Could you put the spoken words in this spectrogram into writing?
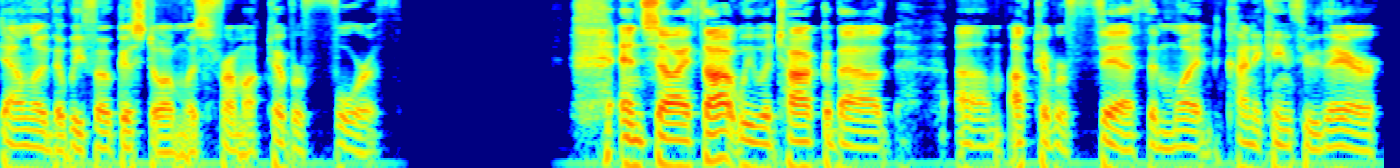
download that we focused on was from October 4th. And so I thought we would talk about um, October 5th and what kind of came through there,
